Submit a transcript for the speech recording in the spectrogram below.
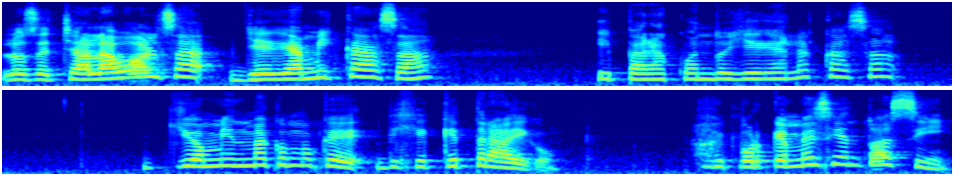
los eché a la bolsa, llegué a mi casa y para cuando llegué a la casa, yo misma como que dije, ¿qué traigo? Ay, ¿Por qué me siento así?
